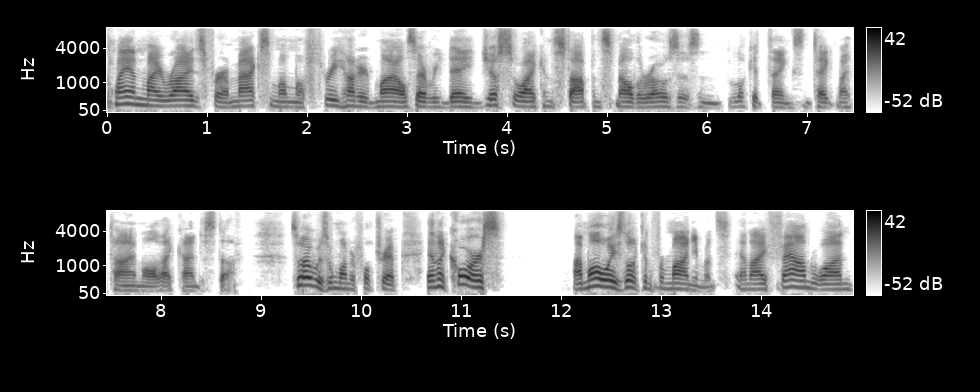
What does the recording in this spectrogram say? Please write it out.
plan my rides for a maximum of 300 miles every day just so I can stop and smell the roses and look at things and take my time, all that kind of stuff. So it was a wonderful trip. And of course, I'm always looking for monuments, and I found one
